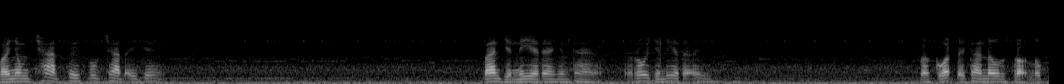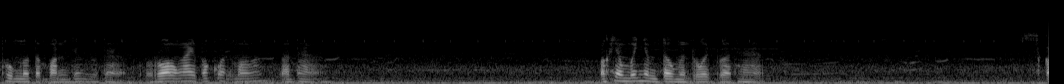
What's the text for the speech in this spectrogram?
បើខ្ញុំឆាត Facebook ឆាតអីចេះបានជានីដែរខ្ញុំថារយជានីទៅអីបើគាត់ដូចថានៅស្រុកនៅភូមិនៅតំបន់អញ្ចឹងគឺថារាល់ថ្ងៃរបស់គាត់មកបានថាបើខ្ញុំវិញខ្ញុំទៅមិនរួចព្រោះថាស្ក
